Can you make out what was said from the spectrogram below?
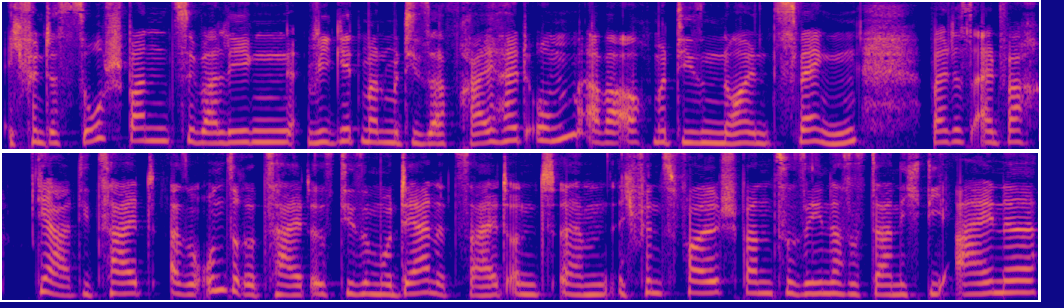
ich finde es so spannend zu überlegen, wie geht man mit dieser Freiheit um, aber auch mit diesen neuen Zwängen, weil das einfach ja, die Zeit, also unsere Zeit ist, diese moderne Zeit. Und ähm, ich finde es voll spannend zu sehen, dass es da nicht die eine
